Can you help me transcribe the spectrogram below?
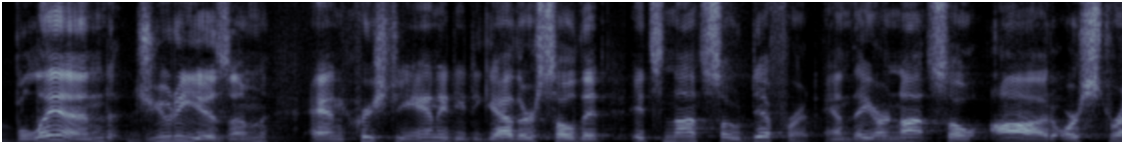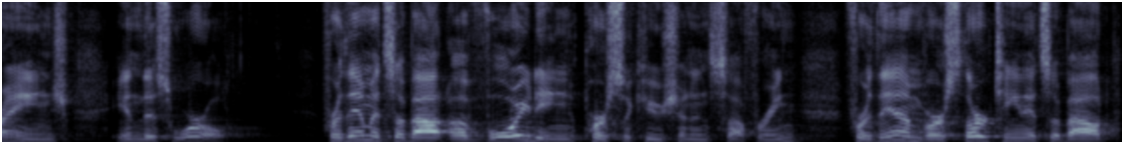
blend Judaism and Christianity together so that it's not so different and they are not so odd or strange in this world. For them, it's about avoiding persecution and suffering. For them, verse 13, it's about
